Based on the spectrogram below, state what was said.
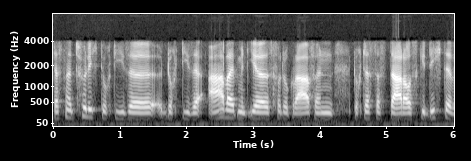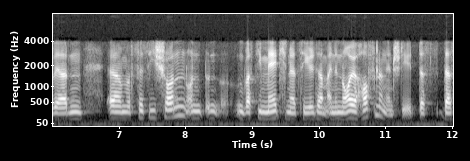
dass natürlich durch diese, durch diese Arbeit mit ihr als Fotografin, durch das, dass daraus Gedichte werden, ähm, für sie schon und, und, und was die Mädchen erzählt haben, eine neue Hoffnung entsteht, dass, dass,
